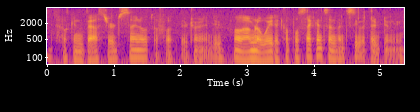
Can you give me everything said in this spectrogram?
These fucking bastards. I know what the fuck they're trying to do. Hold on, I'm gonna wait a couple seconds and then see what they're doing.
